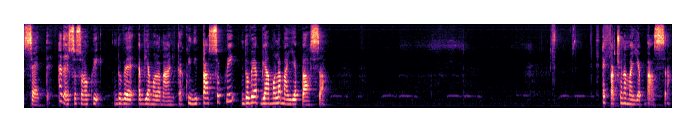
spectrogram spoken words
7 adesso sono qui dove abbiamo la manica quindi passo qui dove abbiamo la maglia bassa. E faccio una maglia bassa.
